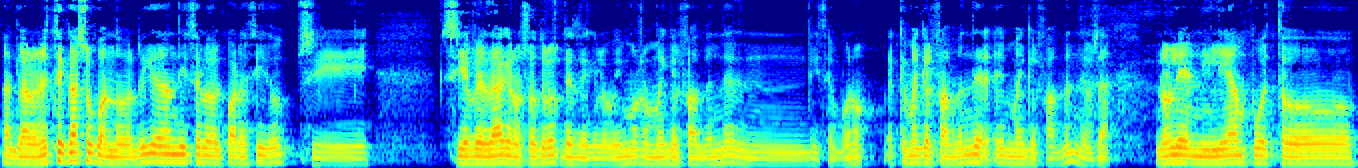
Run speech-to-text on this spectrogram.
Ah, claro, en este caso, cuando Enrique Dan dice lo del parecido, si, si es verdad que nosotros, desde que lo vimos con Michael Fassbender, mm, dices, bueno, es que Michael Fassbender es Michael Fassbender, o sea, no le, ni le han puesto,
